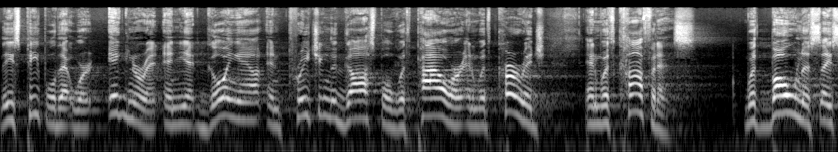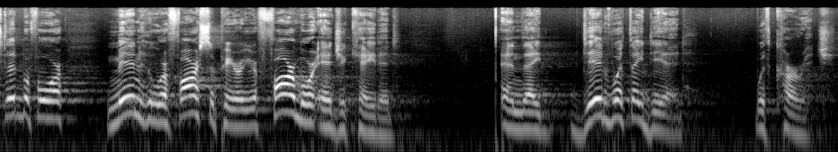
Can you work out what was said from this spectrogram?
these people that were ignorant and yet going out and preaching the gospel with power and with courage and with confidence. With boldness, they stood before men who were far superior, far more educated, and they did what they did with courage.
